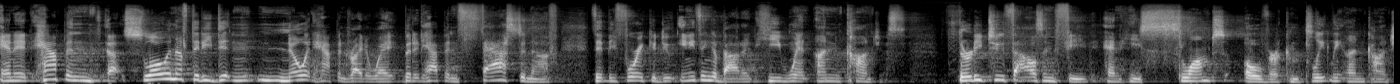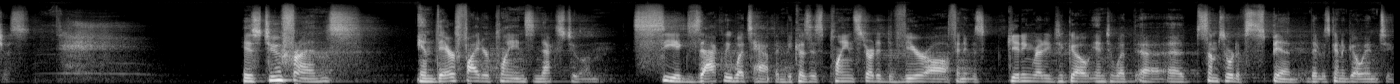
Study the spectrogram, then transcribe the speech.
And it happened uh, slow enough that he didn't know it happened right away, but it happened fast enough that before he could do anything about it, he went unconscious. 32,000 feet, and he slumps over completely unconscious. His two friends in their fighter planes next to him see exactly what's happened because his plane started to veer off and it was getting ready to go into what, uh, uh, some sort of spin that it was going to go into.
